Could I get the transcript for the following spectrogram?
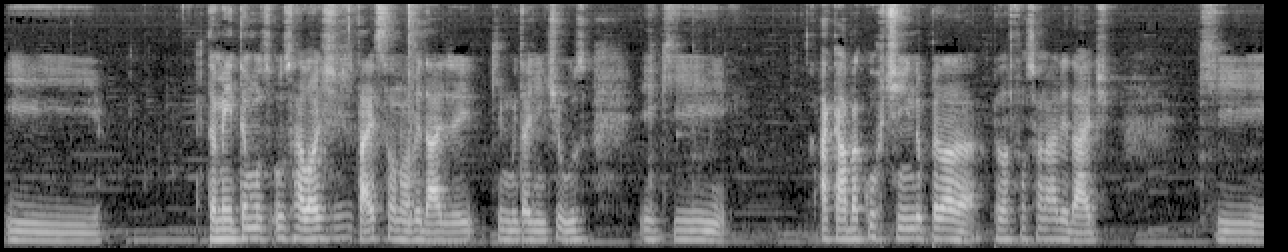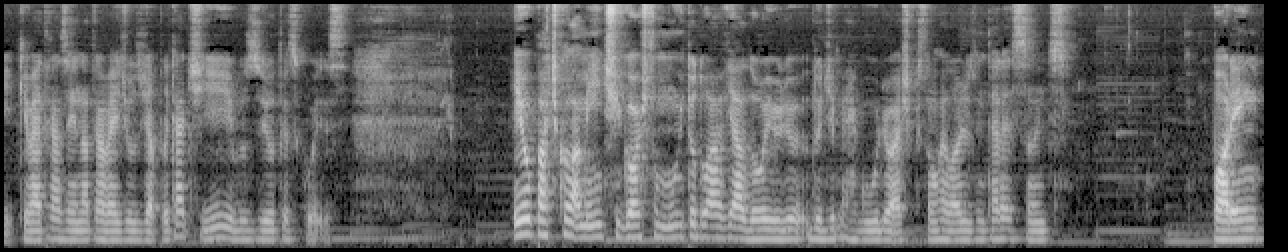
E também temos os relógios digitais, são novidades aí que muita gente usa e que acaba curtindo pela, pela funcionalidade que, que vai trazendo através de uso de aplicativos e outras coisas. Eu, particularmente, gosto muito do aviador e do de mergulho, eu acho que são relógios interessantes. Porém,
